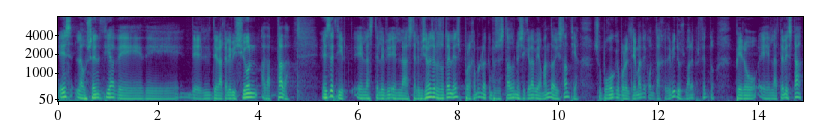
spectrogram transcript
es la ausencia de, la televisión adaptada. Es decir, en las, televisiones de los hoteles, por ejemplo, en el que hemos estado, ni siquiera había mando a distancia. Supongo que por el tema de contagio de virus, vale, perfecto. Pero eh, la tele está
